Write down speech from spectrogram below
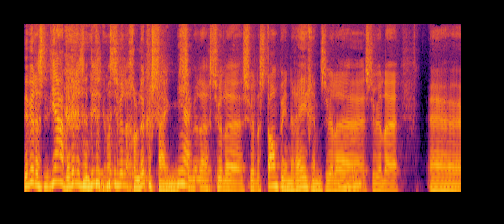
Dan willen ze, ja, dan willen ze Disney, want ze willen gelukkig zijn. Ja. Ze, willen, ze, willen, ze willen stampen in de regen. Ze willen, Mhm. ze willen eh,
